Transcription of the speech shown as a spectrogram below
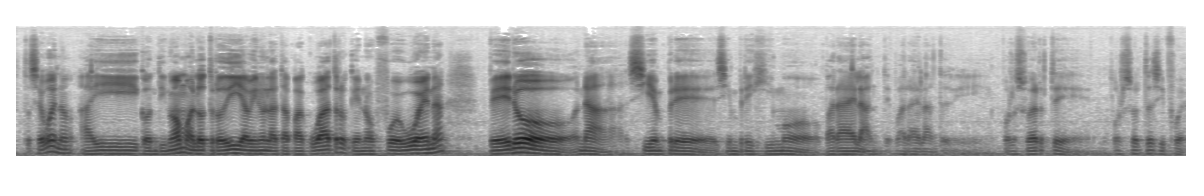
Entonces, bueno, ahí continuamos, al otro día vino la etapa 4, que no fue buena, pero nada, siempre, siempre dijimos para adelante, para adelante, y por suerte, por suerte así fue.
